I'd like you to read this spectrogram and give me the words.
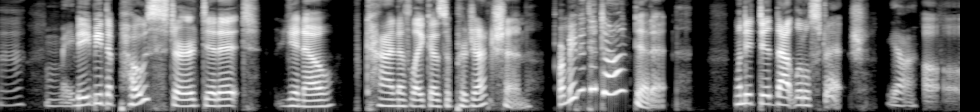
Mm-hmm. maybe, Maybe the poster did it. You know, kind of like as a projection, or maybe the dog did it when it did that little stretch. yeah, Oh,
